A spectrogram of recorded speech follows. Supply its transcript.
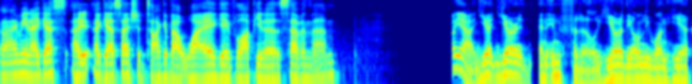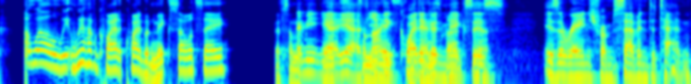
I mean, I guess I, I guess I should talk about why I gave Laputa a seven then. Oh yeah, you're you're an infidel. You're the only one here. Oh, well, we we have quite a, quite a good mix, I would say. We have some I mean, yeah, eights, yeah. If you nines, think quite some a tens, good but, mix yeah. is is a range from seven to ten.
